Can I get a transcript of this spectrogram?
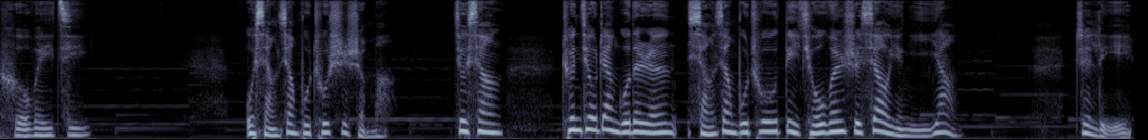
和危机。我想象不出是什么，就像春秋战国的人想象不出地球温室效应一样。这里，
